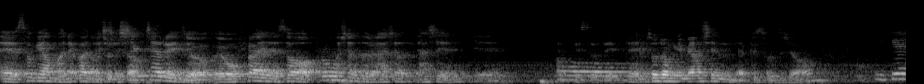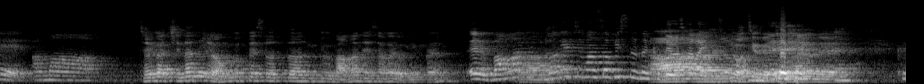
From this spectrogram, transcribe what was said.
예, 소개 한번 해봐 주시죠. 좋죠. 실제로 이제 오- 오프라인에서 프로모션을 하셨, 하신 예, 어. 에피소드인데 김소정님이 하신 에피소드죠. 이게 아마 저희가 지난주에 언급했었던 그 망한 회사가 여기인가요? 네, 망한, 아. 망했지만 서비스는 그대로 아, 살아있죠. 이게 어떻게 네. 됐나요? 네. 그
